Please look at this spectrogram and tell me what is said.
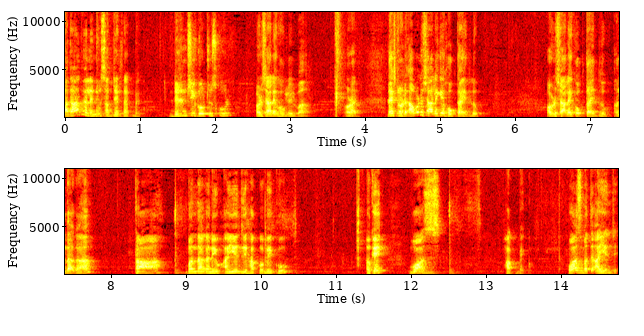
ಅದಾದಮೇಲೆ ನೀವು ಸಬ್ಜೆಕ್ಟ್ ಹಾಕಬೇಕು. Didn't she go to school ಅವಳು ಶಾಲೆಗೆ ಹೋಗ್ಲಿಲ್ವಾ? ರೈಟ್ ನೆಕ್ಸ್ಟ್ ನೋಡಿ, ಅವಳು ಶಾಲೆಗೆ ಹೋಗ್ತಾ ಇದ್ಲು. ಅವಳು ಶಾಲೆಗೆ ಹೋಗ್ತಾ ಇದ್ಲು. ಅಂದಾಗ, ತಾ ಬಂದಾಗ ನೀವು ಐ ಎನ್ ಜಿ ಹಾಕೋಬೇಕು ಓಕೆ ವಾಸ್ ಹಾಕಬೇಕು. ವಾಸ್ ಮತ್ತು ಐ ಎನ್ ಜಿ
